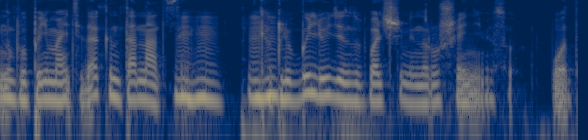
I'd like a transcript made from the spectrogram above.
ну, вы понимаете, да, к интонации, mm-hmm. Mm-hmm. как любые люди с большими нарушениями. Вот.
